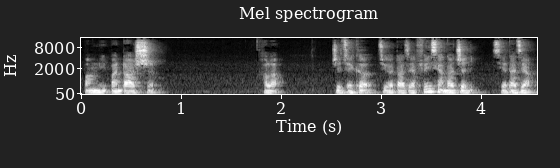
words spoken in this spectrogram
帮你办大事。好了，这节课就和大家分享到这里，谢谢大家。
